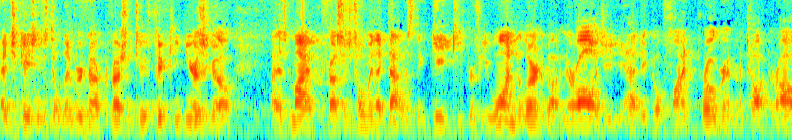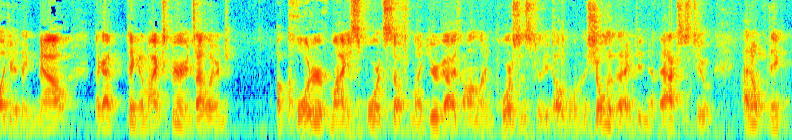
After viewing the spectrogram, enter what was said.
education is delivered in our profession too. 15 years ago, as my professors told me, like that was the gatekeeper. If you wanted to learn about neurology, you had to go find a program that taught neurology. I think now, like I think of my experience, I learned a quarter of my sports stuff from like your guys' online courses for the elbow and the shoulder that I didn't have access to. I don't think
